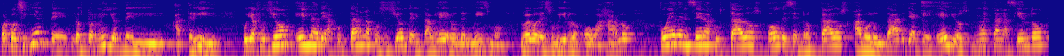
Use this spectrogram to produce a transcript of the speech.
Por consiguiente, los tornillos del atril, cuya función es la de ajustar la posición del tablero del mismo luego de subirlo o bajarlo, pueden ser ajustados o desenroscados a voluntad, ya que ellos no están haciendo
